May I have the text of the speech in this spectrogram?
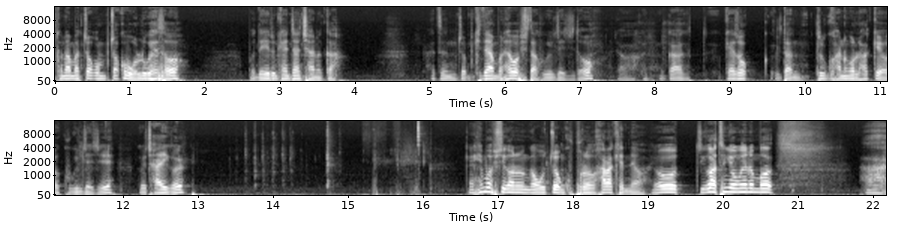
그나마 조금 조금 오르고 해서 뭐 내일은 괜찮지 않을까. 하여튼 좀 기대 한번 해봅시다 국일제지도. 자, 그러니까 계속 일단 들고 가는 걸로 할게요. 국일제지. 그 자익을 그냥 힘없이 가는 거5.9% 하락했네요. 요 이거 같은 경우에는 뭐 아,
